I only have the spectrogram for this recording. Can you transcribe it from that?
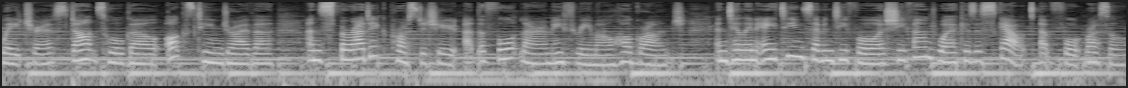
waitress, dance hall girl, ox team driver, and sporadic prostitute at the Fort Laramie Three Mile Hog Ranch until in 1874 she found work as a scout at Fort Russell.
